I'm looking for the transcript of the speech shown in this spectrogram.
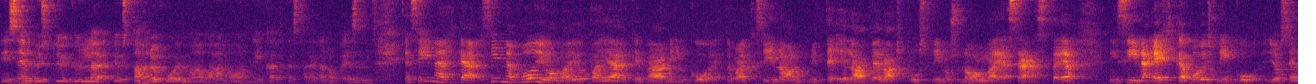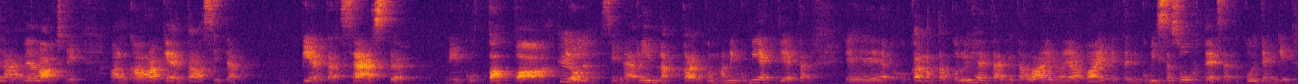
niin sen pystyy kyllä, jos tahdonvoimaa vaan on, niin katkaista aika nopeasti. Mm. Ja siinä ehkä siinä voi olla jopa järkevää, niin kuin, että vaikka siinä on nyt elää velaksi plus minus nolla ja säästäjä, niin siinä ehkä voisi, niin kuin, jos elää velaksi, niin alkaa rakentaa sitä pientä säästö niin kuin, tapaa Kyllä. jo siinä rinnakkain, kunhan niin kuin miettii, että e, kannattaako lyhentää niitä lainoja vai että niin kuin missä suhteessa, että kuitenkin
